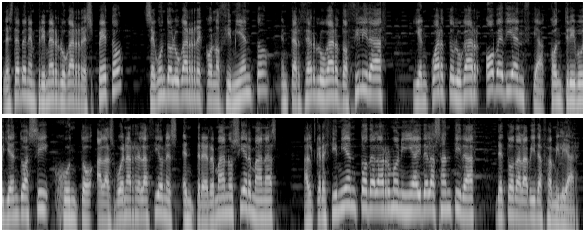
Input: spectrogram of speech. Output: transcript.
Les deben en primer lugar respeto, segundo lugar reconocimiento, en tercer lugar docilidad y en cuarto lugar obediencia, contribuyendo así, junto a las buenas relaciones entre hermanos y hermanas, al crecimiento de la armonía y de la santidad de toda la vida familiar.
